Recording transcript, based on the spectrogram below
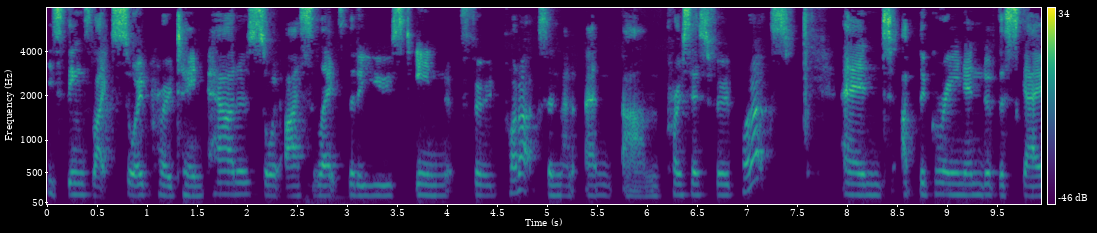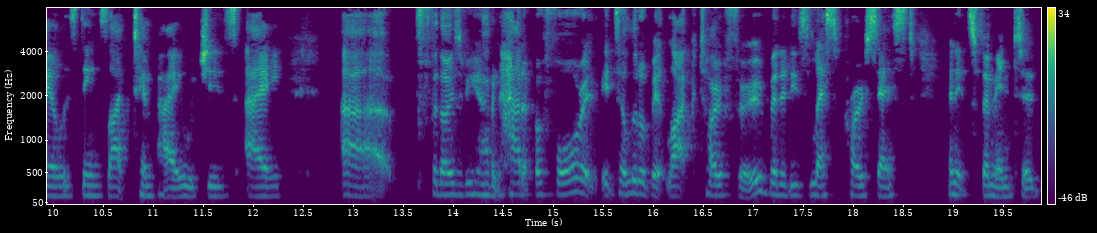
is things like soy protein powders, soy isolates that are used in food products and, and um, processed food products. And up the green end of the scale is things like tempeh, which is a, uh, for those of you who haven't had it before, it, it's a little bit like tofu, but it is less processed and it's fermented,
